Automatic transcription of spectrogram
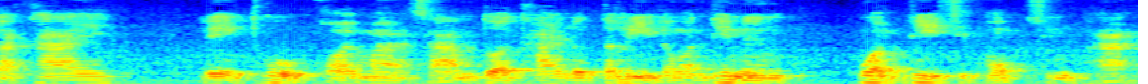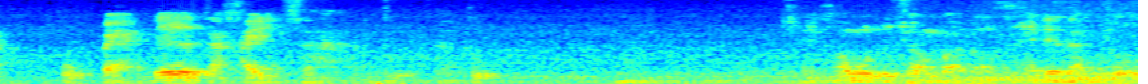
ตาไคร้เลขทูบคอยมาสามตัวท้ายลอตเตอรี่รางวัลที่หนึ่งงวดวันที่สิบหกสิงหาหกแปดเด้อตาไคร้สาธุสาธุใช้ข้อมูลดูช่องบ่าวน้องให้ได้รับโชค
